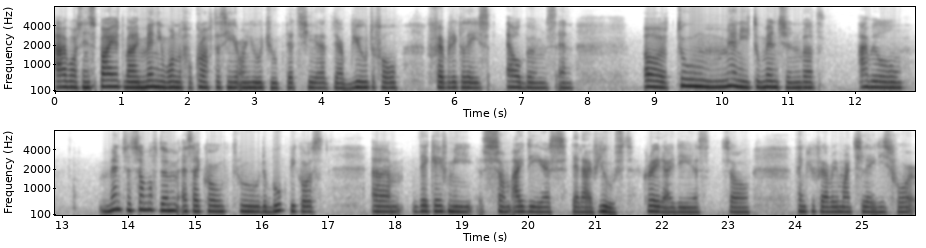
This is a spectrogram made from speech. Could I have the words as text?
I was inspired by many wonderful crafters here on YouTube that shared their beautiful fabric lace albums and oh, too many to mention but I will mention some of them as I go through the book because um, they gave me some ideas that I've used great ideas. So thank you very much, ladies, for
